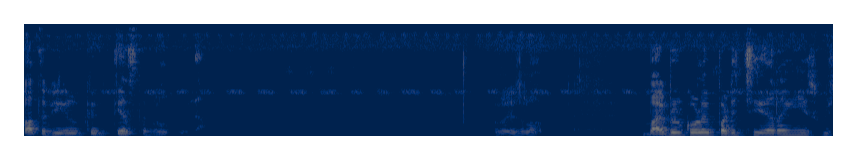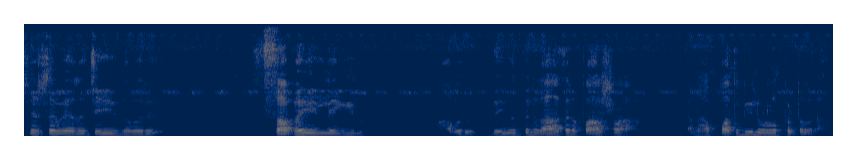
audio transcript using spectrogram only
പദവികൾക്ക് വ്യത്യാസങ്ങളൊന്നുമില്ല. Lord. ബൈബിൾ കോളേജ് പഠിച്ച് ഇറങ്ങി സുവിശേഷ വേല ചെയ്യുന്നവർ സഭയില്ലെങ്കിലും അവർ ദൈവത്തിന് ദാസന പാഷ. കാരണം ആ പദവിയിലുള്ളപ്പെട്ടവരാണ്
